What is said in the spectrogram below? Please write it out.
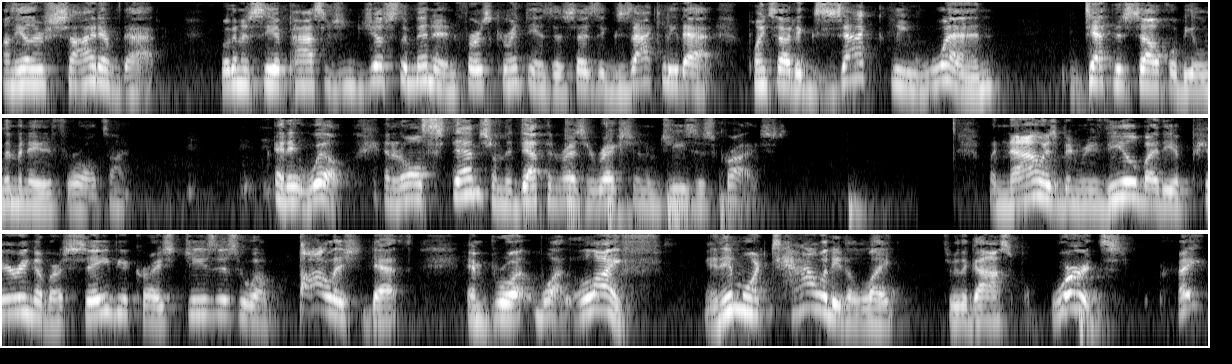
on the other side of that. We're going to see a passage in just a minute in 1 Corinthians that says exactly that, points out exactly when death itself will be eliminated for all time. And it will. And it all stems from the death and resurrection of Jesus Christ. But now has been revealed by the appearing of our Savior Christ Jesus, who abolished death and brought what? Life and immortality to light through the gospel. Words, right?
